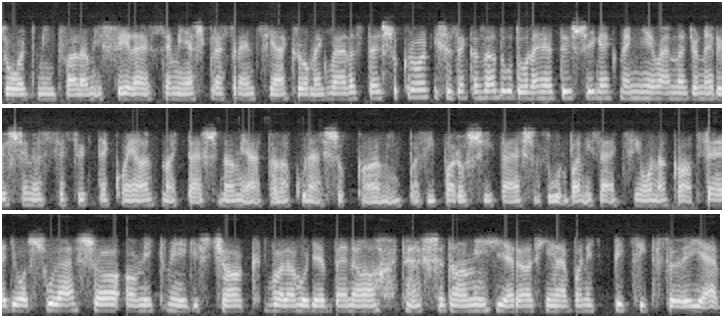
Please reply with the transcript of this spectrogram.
szólt, mint valamiféle személyes preferenciákról, megválasztásokról, és ezek az adódó lehetőségek meg nyilván nagyon erősen összefüggtek olyan nagy társadalmi átalakulásokkal, mint az iparosítás, az urbanizációnak a felgyorsulása, amik mégiscsak valahogy ebben a társadalmi hierarchiában egy picit följebb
